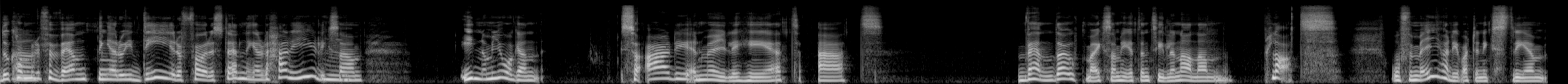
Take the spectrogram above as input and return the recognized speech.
Då kommer ja. det förväntningar och idéer och föreställningar och det här är ju liksom mm. Inom yogan så är det en möjlighet att vända uppmärksamheten till en annan plats. Och för mig har det varit en extrem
